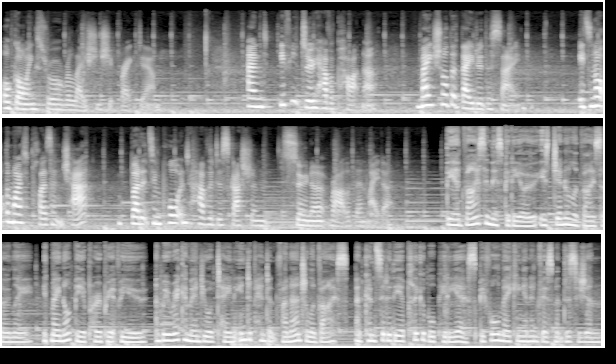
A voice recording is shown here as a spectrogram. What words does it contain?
or going through a relationship breakdown. And if you do have a partner, make sure that they do the same. It's not the most pleasant chat, but it's important to have the discussion sooner rather than later. The advice in this video is general advice only. It may not be appropriate for you, and we recommend you obtain independent financial advice and consider the applicable PDS before making an investment decision.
